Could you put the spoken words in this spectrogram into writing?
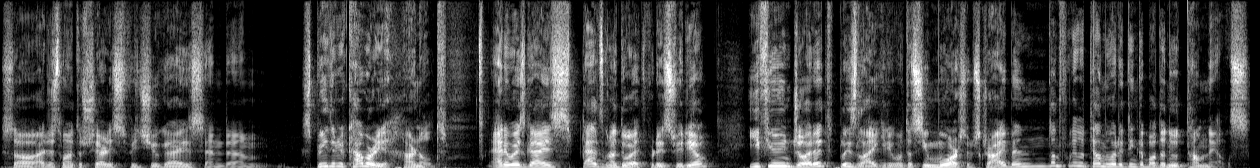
So I just wanted to share this with you guys and um, speedy recovery, Arnold. Anyways, guys, that's gonna do it for this video. If you enjoyed it, please like it. If you want to see more, subscribe, and don't forget to tell me what you think about the new thumbnails.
